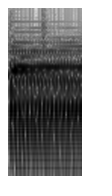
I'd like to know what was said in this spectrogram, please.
you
